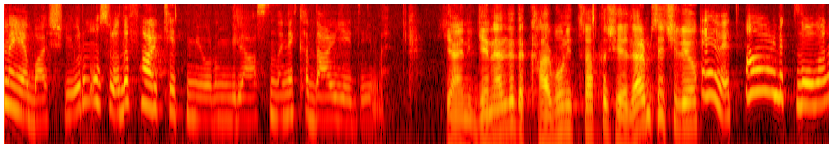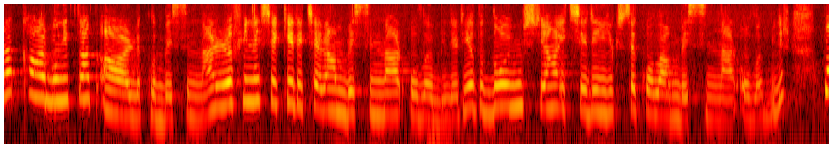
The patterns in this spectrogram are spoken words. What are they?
yemeye başlıyorum. O sırada fark etmiyorum bile aslında ne kadar yediğimi. Yani genelde de karbonhidratlı şeyler mi seçiliyor? Evet, ağırlıklı olarak karbonhidrat ağırlıklı besinler, rafine şeker içeren besinler olabilir ya da doymuş yağ içeriği yüksek olan besinler olabilir. Bu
